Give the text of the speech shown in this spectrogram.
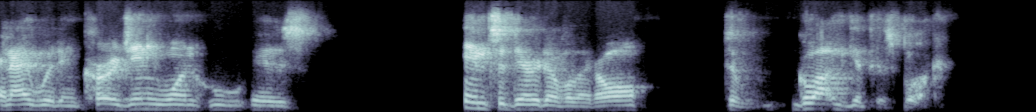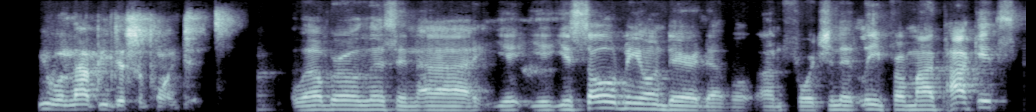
And I would encourage anyone who is into Daredevil at all to go out and get this book. You will not be disappointed. Well, bro, listen, uh, you, you, you sold me on Daredevil, unfortunately, from my pockets.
